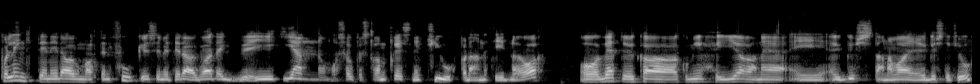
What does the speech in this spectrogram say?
på LinkedIn i dag, Martin, fokuset mitt i dag var at jeg gikk gjennom og så på strømprisen i fjor på denne tiden av år. Og vet du hva, hvor mye høyere han er i august enn han var i august i fjor?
